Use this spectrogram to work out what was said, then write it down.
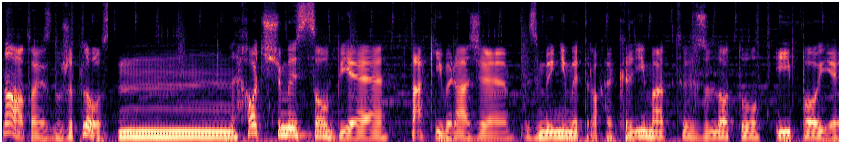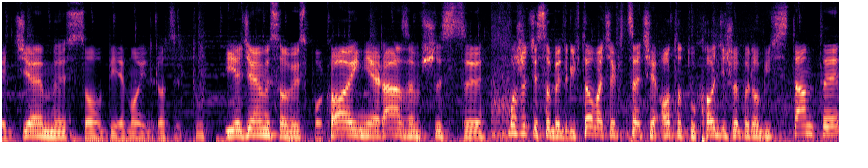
No to jest duży plus. Mm, chodźmy sobie w takim razie, zmienimy trochę klimat z lotu i pojedziemy sobie, moi drodzy, tu. I jedziemy sobie spokojnie, razem wszyscy. Możecie sobie driftować jak chcecie, o to tu chodzi, żeby robić stanty,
